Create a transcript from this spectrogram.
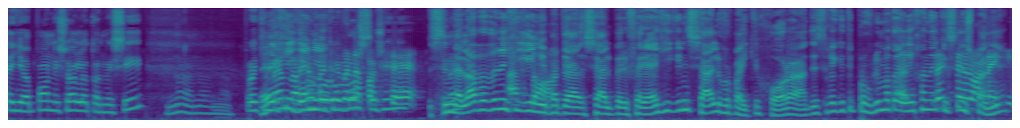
150 γεωπόνοι σε όλο το νησί, Ναι, ναι, ναι. προκειμένου Έχει να γίνει- δούμε μπορούμε ακριβώς να πώ είναι. παξέ- Στην Ναι. Ελλάδα δεν έχει Αυτό. γίνει, είπατε, σε άλλη περιφέρεια. Έχει γίνει σε άλλη ευρωπαϊκή χώρα. Αντίστοιχα, γιατί προβλήματα είχαν Ε, δεν και στην ξέρω αν Ισπανία. έχει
